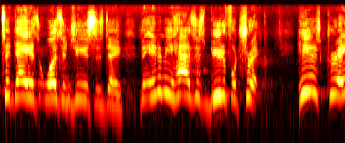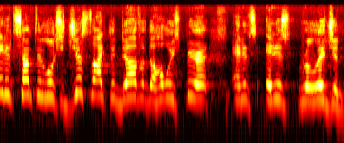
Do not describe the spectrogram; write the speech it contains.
today as it was in Jesus' day. The enemy has this beautiful trick. He has created something that looks just like the dove of the Holy Spirit, and it's, it is religion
